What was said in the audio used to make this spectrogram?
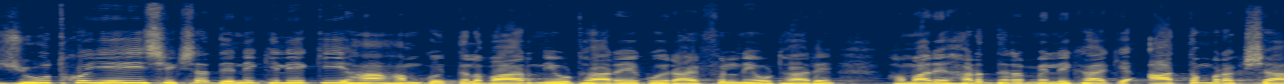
यूथ को यही शिक्षा देने के लिए कि हाँ हम कोई तलवार नहीं उठा रहे कोई राइफल नहीं उठा रहे। हमारे हर धर्म में लिखा है कि आत्मरक्षा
